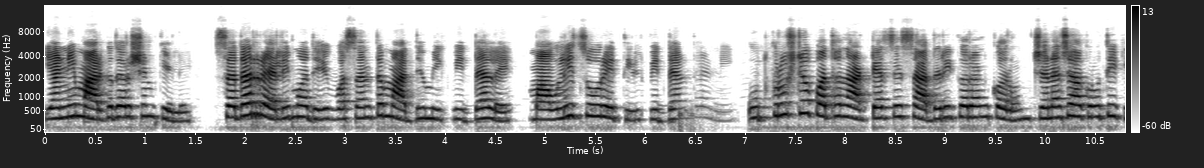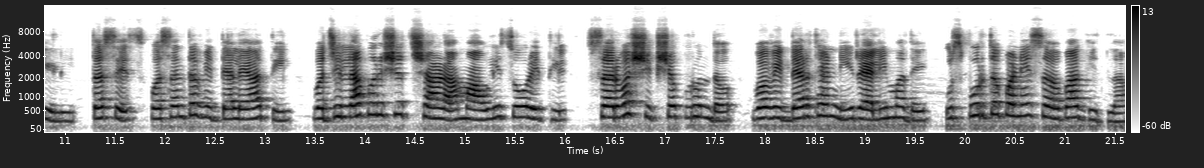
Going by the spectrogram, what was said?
यांनी मार्गदर्शन केले. सदर रॅलीमध्ये वसंत माध्यमिक विद्यालय माऊली चोर येथील विद्यार्थ्यांनी उत्कृष्ट पथनाट्याचे सादरीकरण करून जनजागृती केली. तसेच वसंत विद्यालयातील व जिल्हा परिषद शाळा माऊली चोर येथील सर्व शिक्षक वृंद व विद्यार्थ्यांनी रॅलीमध्ये उत्स्फूर्तपणे सहभाग घेतला.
